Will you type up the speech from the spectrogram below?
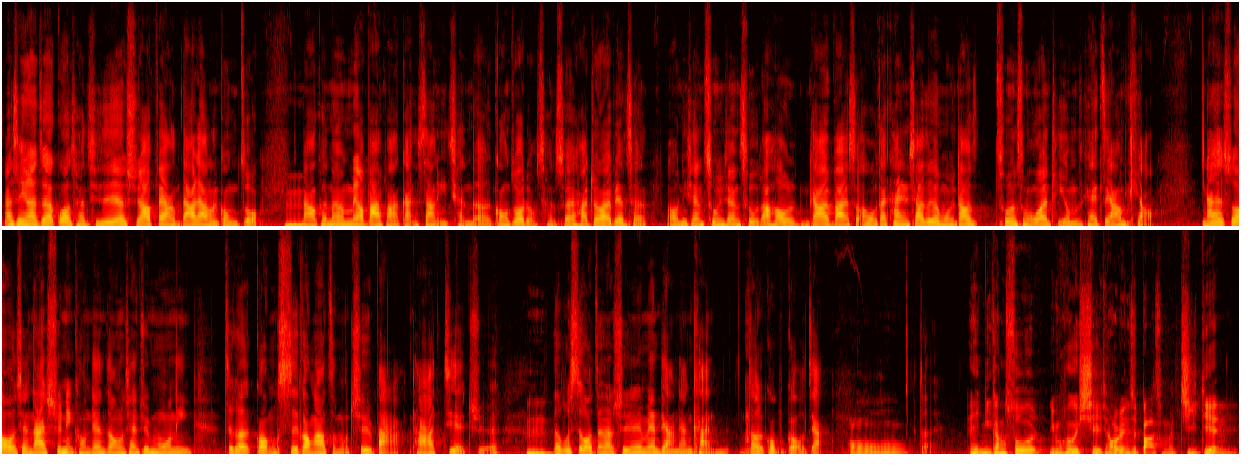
但是因为这个过程其实需要非常大量的工作，嗯、然后可能没有办法赶上以前的工作流程，所以它就会变成哦，你先出，你先出，然后你刚一半的时候哦，我再看一下这个模型到底出了什么问题，我们可以怎样调。应该是说我先在虚拟空间中先去模拟这个工施工要怎么去把它解决，嗯，而不是我真的去那边量量看到底够不够这样。哦，对，哎，你刚说你们会有协调员是把什么机电、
